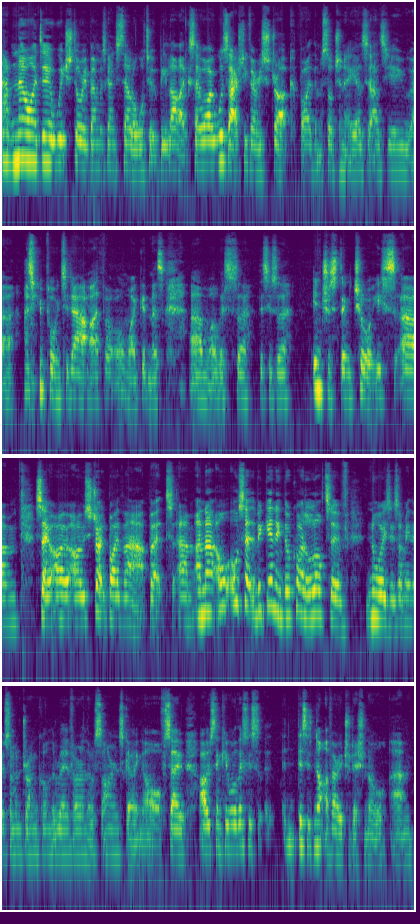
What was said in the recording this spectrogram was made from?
had no idea which story Ben was going to tell or what it would be like. So I was actually very struck by the misogyny, as as you uh, as you pointed out. I thought, oh my goodness, um, well this uh, this is a interesting choice. Um, so I, I, was struck by that. But um, and that, also at the beginning there were quite a lot of noises. I mean, there was someone drunk on the river and there were sirens going off. So I was thinking, well, this is this is not a very traditional um,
